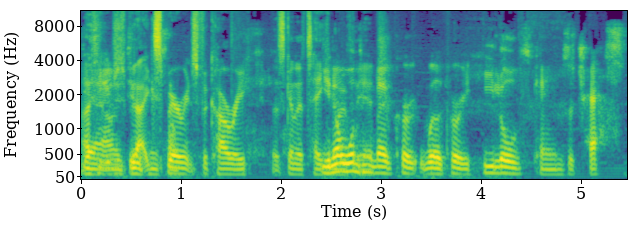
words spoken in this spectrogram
I Yeah, think it'll just be that so. experience for Curry that's going to take. You know one the thing edge. about Cur- Will Curry, he loves games of chess,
